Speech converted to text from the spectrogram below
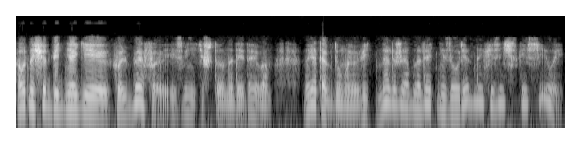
А вот насчет бедняги Кольбефа, извините, что надоедаю вам, но я так думаю, ведь надо же обладать незаурядной физической силой,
